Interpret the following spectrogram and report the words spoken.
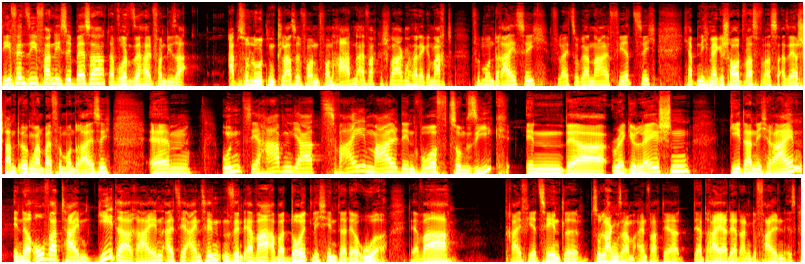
Defensiv fand ich sie besser. Da wurden sie halt von dieser absoluten Klasse von, von Harden einfach geschlagen. Was hat er gemacht? 35, vielleicht sogar nahe 40. Ich habe nicht mehr geschaut, was, was, also er stand irgendwann bei 35. Ähm, und sie haben ja zweimal den Wurf zum Sieg in der Regulation geht er nicht rein. In der Overtime geht er rein, als sie eins hinten sind. Er war aber deutlich hinter der Uhr. Der war drei, vier Zehntel zu langsam einfach, der, der Dreier, der dann gefallen ist.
